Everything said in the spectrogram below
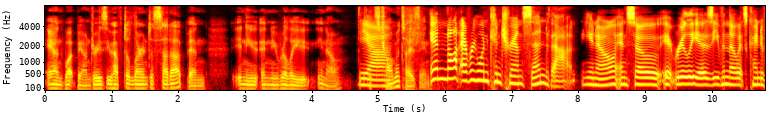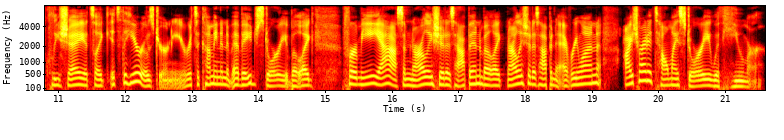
and what boundaries you have to learn to set up, and and you and you really, you know, yeah. it's traumatizing. And not everyone can transcend that, you know? And so it really is, even though it's kind of cliche, it's like it's the hero's journey or it's a coming in- of age story. But like for me, yeah, some gnarly shit has happened, but like gnarly shit has happened to everyone. I try to tell my story with humor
